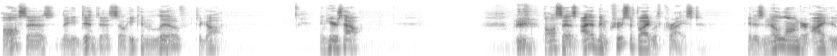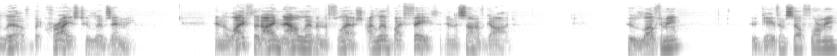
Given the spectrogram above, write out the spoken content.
Paul says that he did this so he can live to God. And here's how. Paul says, I have been crucified with Christ. It is no longer I who live, but Christ who lives in me. And the life that I now live in the flesh, I live by faith in the Son of God, who loved me, who gave himself for me,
